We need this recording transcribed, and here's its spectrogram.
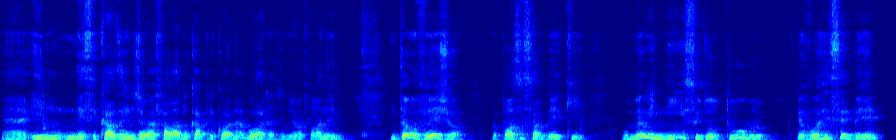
É, e nesse caso a gente já vai falar do Capricórnio agora, a gente já vai falar nele. Então eu vejo, ó, eu posso saber que o meu início de outubro eu vou receber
